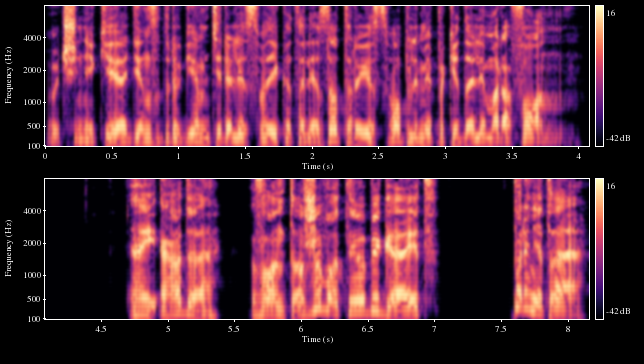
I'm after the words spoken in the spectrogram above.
Ученики один за другим теряли свои катализаторы и с воплями покидали марафон. «Эй, Ада, вон то животное убегает!» «Принято!»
